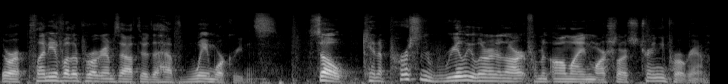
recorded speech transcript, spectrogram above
There are plenty of other programs out there that have way more credence. So, can a person really learn an art from an online martial arts training program?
